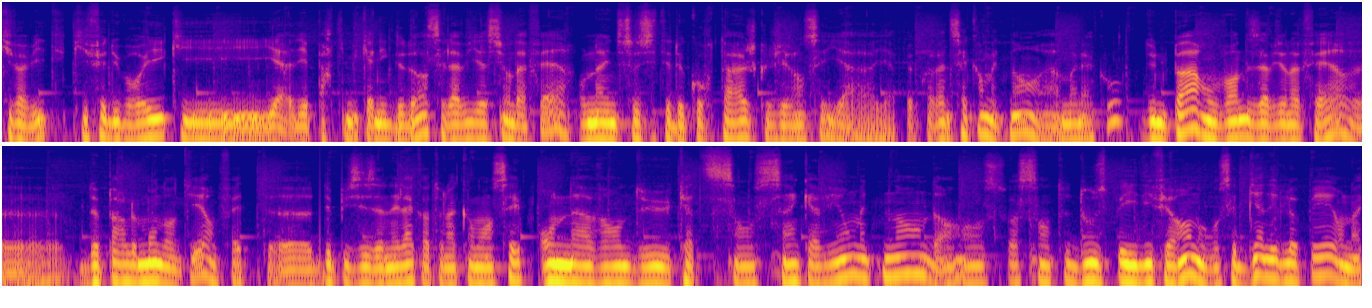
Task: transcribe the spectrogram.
qui va vite, qui fait du bruit, qui a des parties mécaniques dedans, c'est l'aviation d'affaires. On a une société de courtage que j'ai lancée il y, a, il y, a, à peu près 25 ans maintenant à Monaco. D'une part, on vend des avions d'affaires euh, de par le monde entier. En fait, euh, depuis ces années-là, quand on a commencé, on a vendu 405 avions maintenant dans 72 pays différents, donc on s'est bien développé. On a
